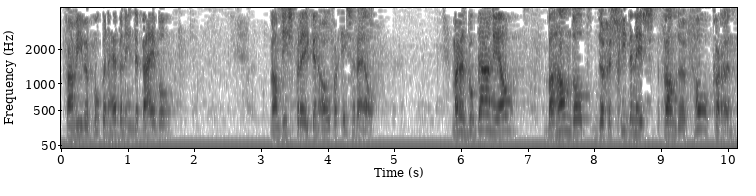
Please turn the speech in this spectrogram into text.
van wie we boeken hebben in de Bijbel, want die spreken over Israël. Maar het boek Daniel behandelt de geschiedenis van de volkeren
